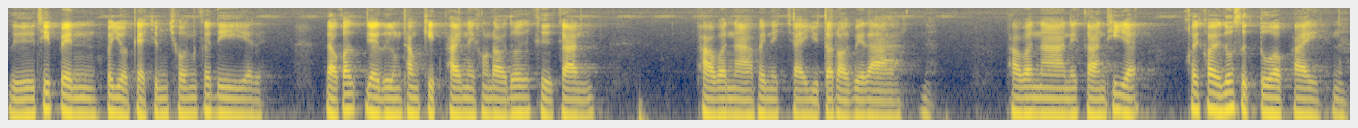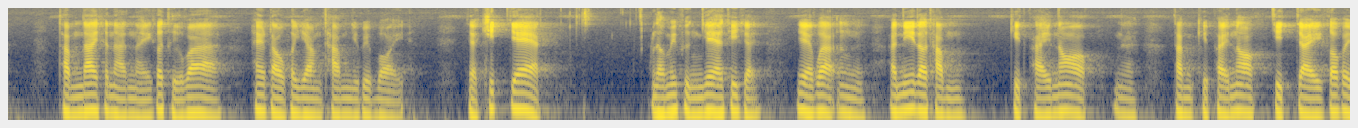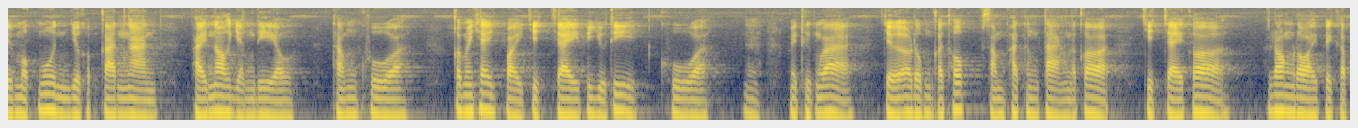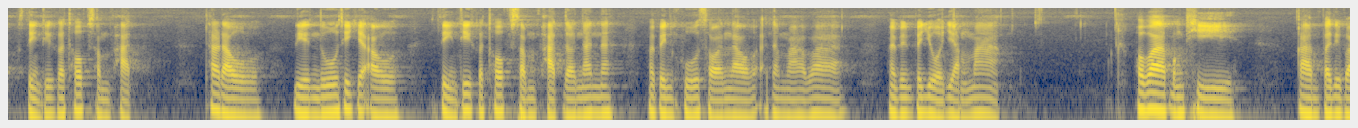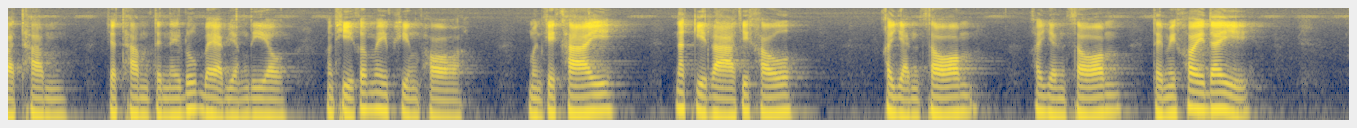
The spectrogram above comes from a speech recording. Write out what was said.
หรือที่เป็นประโยชน์แก่ชุมชนก็ดีเราก็อย่าลืมทำกิจภายในของเราด้วยก็คือการภาวนาภายในใจอยู่ตลอดเวลา ภาวนาในการที่จะ ค่อยๆรู้สึกตัวไปนะทำได้ขนาดไหนก็ถือว่าให้เราพยายามทำอยู่บ่อยๆอย่าคิดแยก เราไม่พึงแยกที่จะแยกว่าเอออันนี้เราทำกิจภายนอกนะทำกิจภายนอกจิตใจก็ไปหมกมุ่นอยู่กับการงานภายนอกอย่างเดียวทำครัว ก็ไม่ใช่ปล่อยจิตใจไปอยู่ที่ครัวนะหมายถึงว่าเจออารมณ์กระทบสัมผัสต่างๆ แล้วก็จิตใจก็ร่องรอยไปกับสิ่งที่กระทบสัมผัส ถ้าเราเรียนรู้ที่จะเอาสิ่งที่กระทบสัมผัสเหล่านั้นนะมาเป็นครูสอนเราอาตมาว่ามันเป็นประโยชน์อย่างมาก เพราะว่าบางทีการปฏิบัติธรรมจะทำแต่ในรูปแบบอย่างเดียว บางทีก็ไม่เพียงพอ เหมือนคล้ายๆ นักกีฬาที่เขาขยันซ้อม ขยันซ้อม แต่ไม่ค่อยได้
